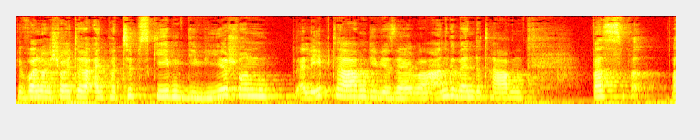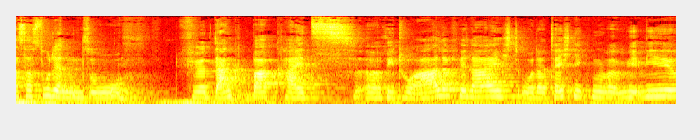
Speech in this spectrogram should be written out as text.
Wir wollen euch heute ein paar Tipps geben, die wir schon erlebt haben, die wir selber angewendet haben. Was, was hast du denn so für Dankbarkeitsrituale vielleicht oder Techniken? Wie, wie,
